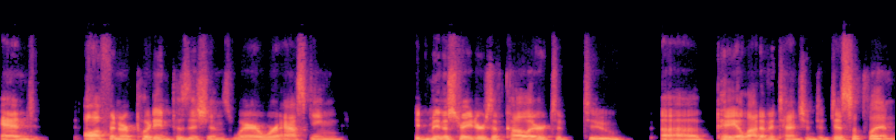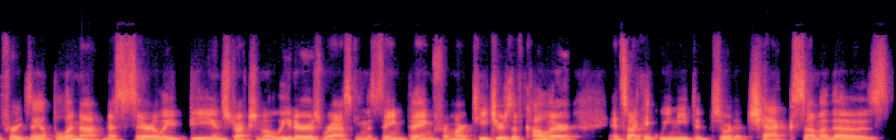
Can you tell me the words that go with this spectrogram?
And often are put in positions where we're asking administrators of color to to uh, pay a lot of attention to discipline, for example, and not necessarily be instructional leaders. We're asking the same thing from our teachers of color, and so I think we need to sort of check some of those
